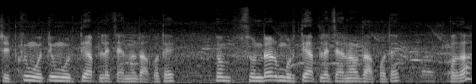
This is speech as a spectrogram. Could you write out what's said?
जितकी मोठी मूर्ती आपल्या चॅनल दाखवत आहे एकदम सुंदर मूर्ती आपल्या चॅनल दाखवत आहे. बघा.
